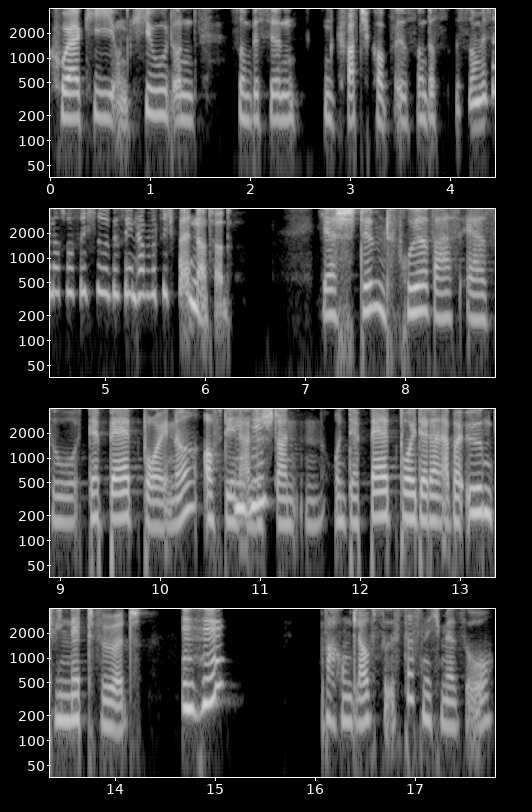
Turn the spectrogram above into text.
quirky und cute und so ein bisschen ein Quatschkopf ist. Und das ist so ein bisschen das, was ich so gesehen habe, was sich verändert hat. Ja, stimmt. Früher war es eher so der Bad Boy, ne, auf den mhm. alle standen. Und der Bad Boy, der dann aber irgendwie nett wird. Mhm. Warum glaubst du, ist das nicht mehr so?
